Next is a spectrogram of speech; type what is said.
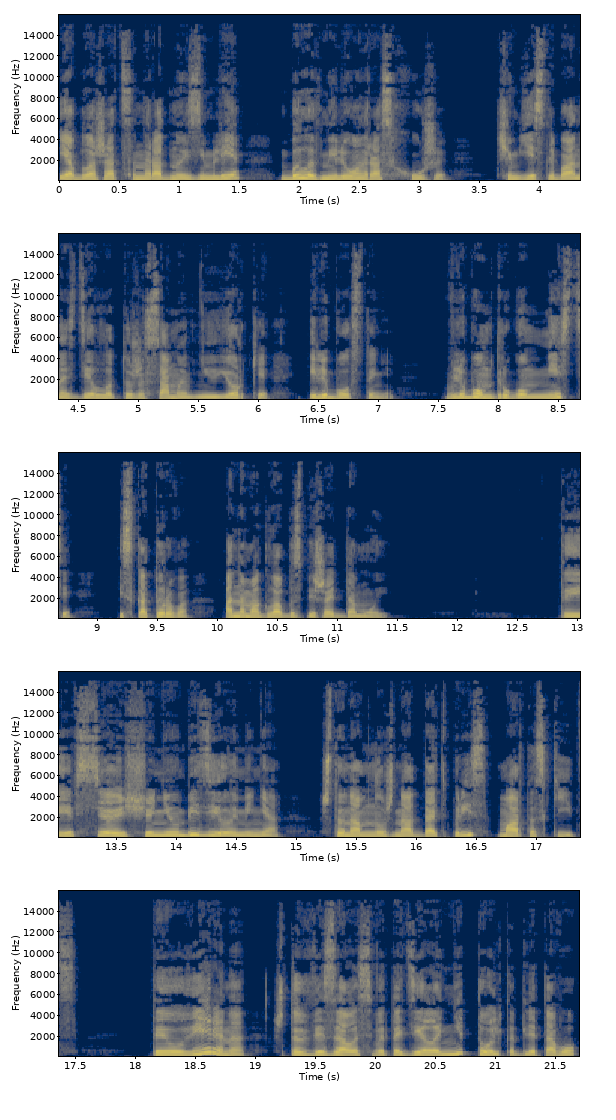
и облажаться на родной земле было в миллион раз хуже, чем если бы она сделала то же самое в Нью-Йорке или Бостоне, в любом другом месте, из которого она могла бы сбежать домой. «Ты все еще не убедила меня, что нам нужно отдать приз Martha's Kids. Ты уверена, что ввязалась в это дело не только для того,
